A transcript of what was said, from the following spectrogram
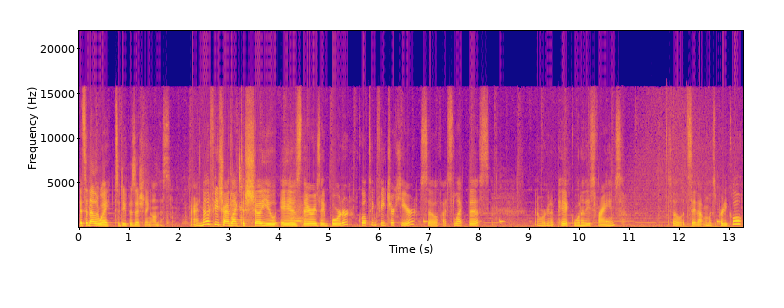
it's another way to do positioning on this. Right, another feature I'd like to show you is there is a border quilting feature here. So if I select this, and we're gonna pick one of these frames. So let's say that one looks pretty cool.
